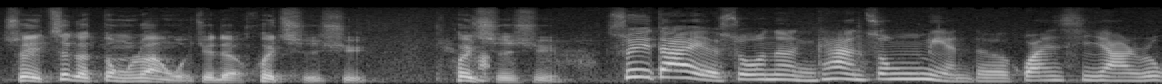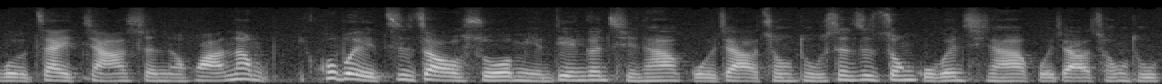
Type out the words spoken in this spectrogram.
所以这个动乱，我觉得会持续，会持续。所以大家也说呢，你看中缅的关系啊，如果再加深的话，那会不会制造说缅甸跟其他国家的冲突，甚至中国跟其他国家的冲突，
